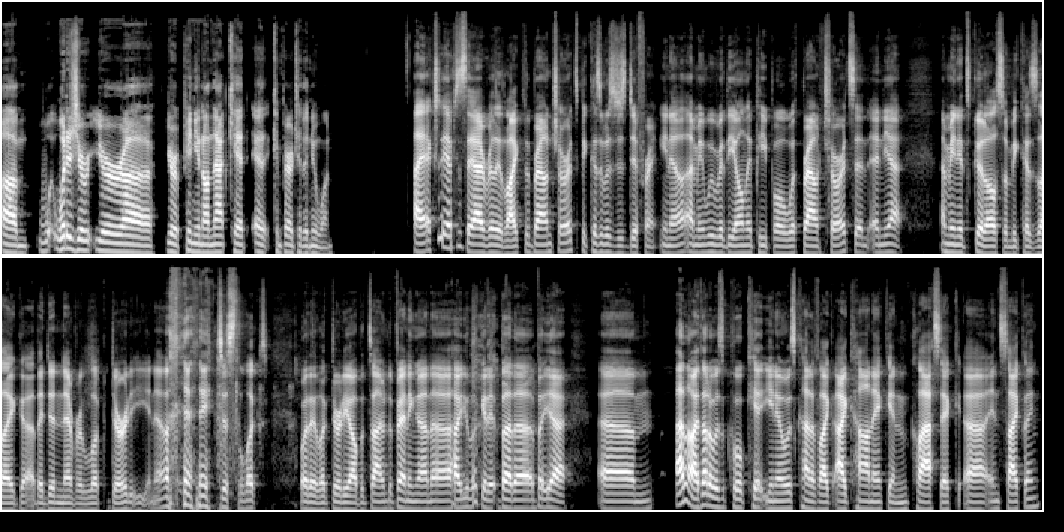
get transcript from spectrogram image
Um, wh- what is your your uh, your opinion on that kit uh, compared to the new one? I actually have to say I really liked the brown shorts because it was just different, you know. I mean, we were the only people with brown shorts, and and yeah, I mean, it's good also because like uh, they didn't ever look dirty, you know. they just looked, or they look dirty all the time, depending on uh, how you look at it. But uh, but yeah, um, I don't know. I thought it was a cool kit. You know, it was kind of like iconic and classic uh, in cycling.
